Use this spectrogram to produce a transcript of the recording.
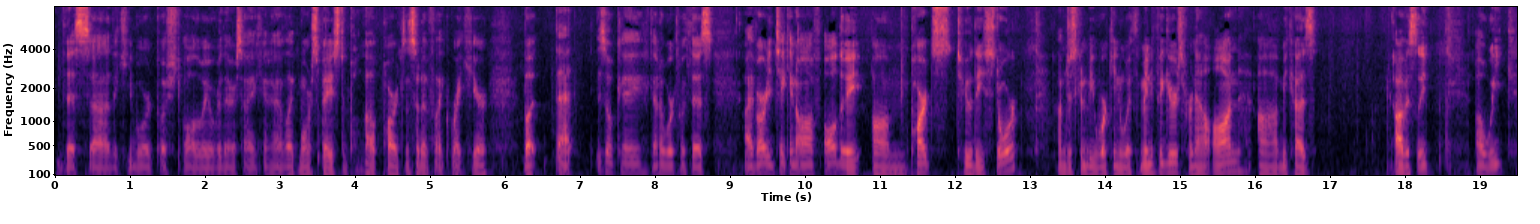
this, uh, the keyboard pushed all the way over there, so I can have like more space to pull out parts instead of like right here. But that is okay, gotta work with this. I've already taken off all the um, parts to the store. I'm just going to be working with minifigures for now on uh, because obviously a week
